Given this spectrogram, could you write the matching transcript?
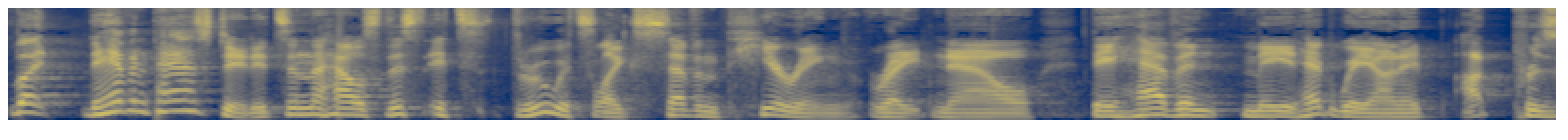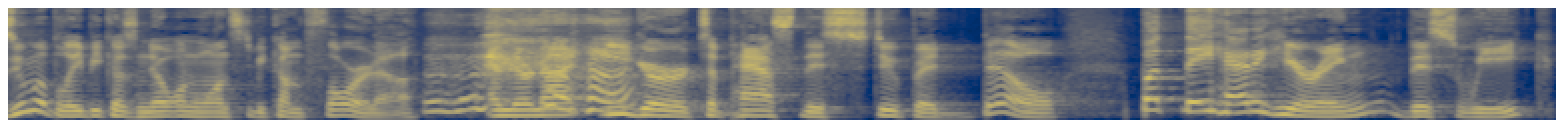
but they haven't passed it. It's in the House. This it's through its like seventh hearing right now. They haven't made headway on it, uh, presumably because no one wants to become Florida, and they're not eager to pass this stupid bill. But they had a hearing this week.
